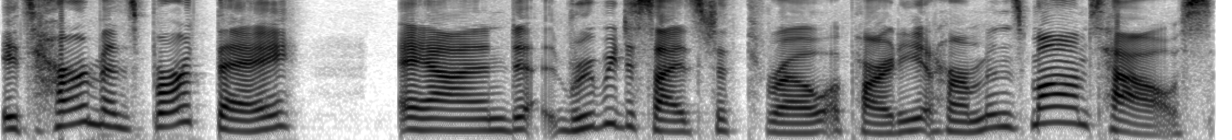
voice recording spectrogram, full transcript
it's Herman's birthday, and Ruby decides to throw a party at Herman's mom's house,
